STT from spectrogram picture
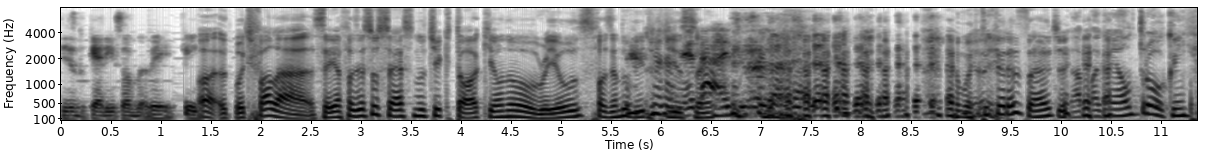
Eles não querem isso, obviamente. Enfim. Ó, eu vou te falar, você ia fazer sucesso no TikTok ou no Reels fazendo vídeo disso, hein? Verdade. É muito muito interessante. Dá pra ganhar um troco, hein?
